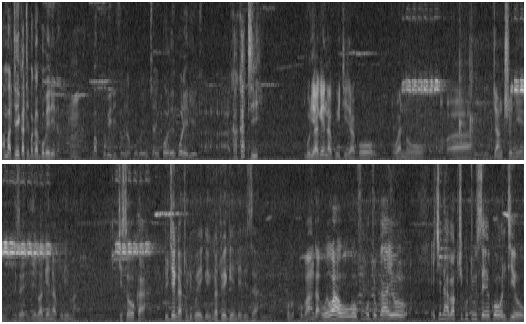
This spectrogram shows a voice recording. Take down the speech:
amateeka tebagagoberera. Hmm. bakubiriza olunaku olw'enkya enko- enkola eri eti kakati buli agenda kuyitirako wano ah, junction eno ze- gye bagenda kulima. Kisooka tujje nga twegendereza. Kub- kubanga wewaawo ofubutugayo ekinaaba kikutuuseeko nti o-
